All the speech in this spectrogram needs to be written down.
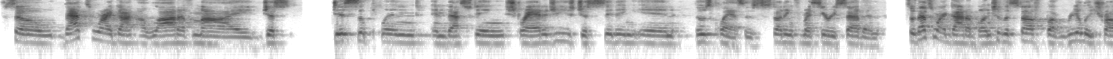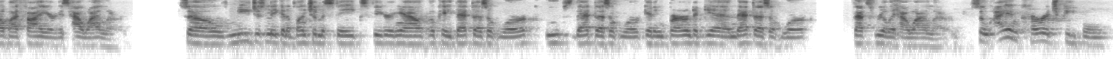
So that's where I got a lot of my just disciplined investing strategies, just sitting in those classes, studying for my Series 7, so that's where I got a bunch of the stuff, but really trial by fire is how I learned. So me just making a bunch of mistakes, figuring out, okay, that doesn't work. Oops, that doesn't work. Getting burned again, that doesn't work. That's really how I learned. So I encourage people,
